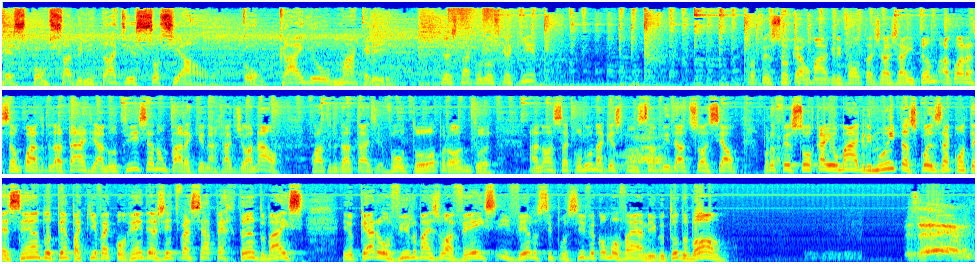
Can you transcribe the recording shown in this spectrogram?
Responsabilidade Social, com Caio Magri. Já está conosco aqui. Professor Caio Magri volta já já então. Agora são quatro da tarde. A notícia não para aqui na Rádio Jornal. Quatro da tarde, voltou, pronto. A nossa coluna Responsabilidade Social. Professor Caio Magri, muitas coisas acontecendo, o tempo aqui vai correndo e a gente vai se apertando, mas eu quero ouvi-lo mais uma vez e vê-lo, se possível. Como vai, amigo? Tudo bom? Pois é,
